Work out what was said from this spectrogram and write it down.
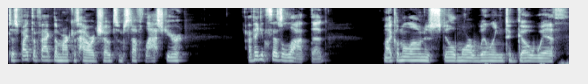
Despite the fact that Marcus Howard showed some stuff last year, I think it says a lot that Michael Malone is still more willing to go with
